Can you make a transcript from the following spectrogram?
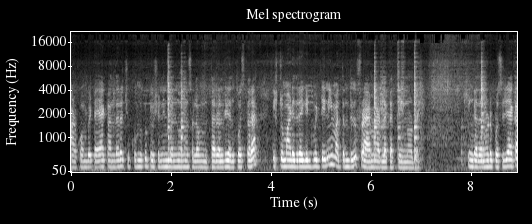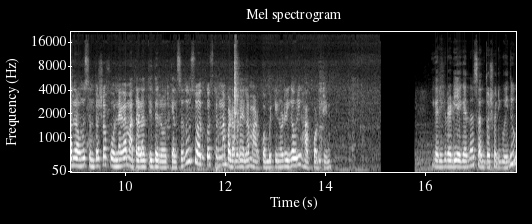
ಮಾಡ್ಕೊಂಡ್ಬಿಟ್ಟೆ ಯಾಕಂದ್ರೆ ಚಿಕ್ಕು ಮಿಕ್ಕು ಟ್ಯೂಷನಿಂದ ಬಂದು ಒಂದೊಂದ್ಸಲ ಉಣ್ತಾರಲ್ರಿ. ಅದಕ್ಕೋಸ್ಕರ ಇಷ್ಟು ಮಾಡಿದ್ರಾಗ ಇಟ್ಬಿಟ್ಟಿನಿ. ಮತ್ತೊಂದು ಫ್ರೈ ಮಾಡ್ಲಕತ್ತೀನಿ ನೋಡ್ರಿ. ಹಿಂಗದ ನೋಡ್ರಿ ಪ್ರೊಸೀಜರ್ ಯಾಕಂದ್ರೆ ಅವನು ಸಂತೋಷ ಫೋನ್ಯಾಗ ಮಾತಾಡತ್ತಿದ್ದಾರೆ ಅವ್ರ ಕೆಲಸದು. ಸೊ ಅದಕ್ಕೋಸ್ಕರ ನಾ ಬಡ ಬಡ ಎಲ್ಲ ಮಾಡ್ಕೊಂಡ್ಬಿಟ್ಟಿನಿ ನೋಡ್ರಿ, ಈಗ ಅವ್ರಿಗೆ ಹಾಕ್ಕೊಡ್ತೀನಿ ಈಗ ಈಗ ರೆಡಿ ಆಗ್ಯದ ಸಂತೋಷ ಅವ್ರಿಗೆ ಒಯ್ದು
